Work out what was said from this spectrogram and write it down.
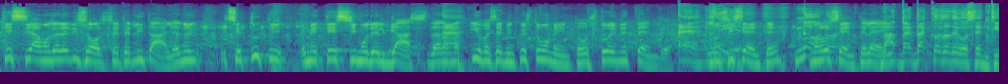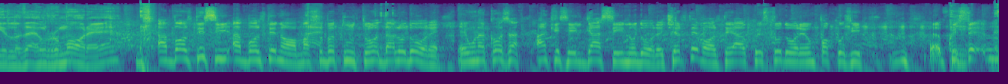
Che siamo delle risorse per l'Italia. Noi, se tutti emettessimo del gas, dalla Eh. mat- io per esempio in questo momento sto emettendo. Eh, non lei- si sente? No, non lo no. sente lei? Ma da da cosa devo sentirlo? È un rumore? A volte sì, a volte no, ma Eh. soprattutto dall'odore. È una cosa, anche se il gas è inodore, certe volte ha questo odore un po' così. mm, queste- mm,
